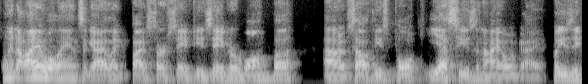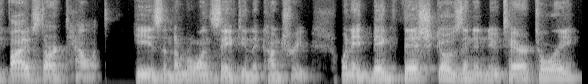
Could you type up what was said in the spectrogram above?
when Iowa lands a guy like five star safety Xavier Nwankpa out of Southeast Polk, yes, he's an Iowa guy, but he's a five star talent. He's the number one safety in the country. When a big fish goes into new territory,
